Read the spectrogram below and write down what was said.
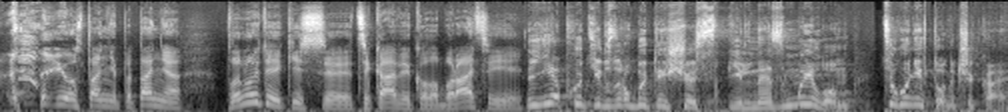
І останнє питання: плануєте якісь е, цікаві колаборації? Я б хотів зробити щось спільне з милом. Цього ніхто не чекає.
